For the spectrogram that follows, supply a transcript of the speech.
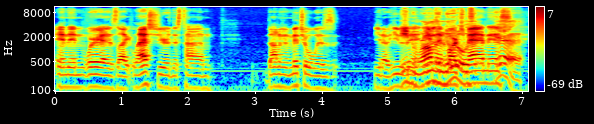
And then, whereas like last year, this time, Donovan Mitchell was. You know, he was Eating in, he was ramen in March noodles, Madness. yeah.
